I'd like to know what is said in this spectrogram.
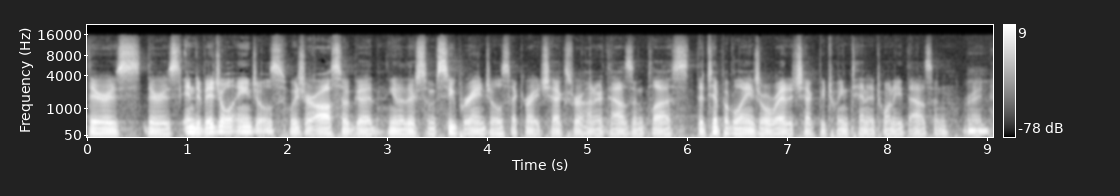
there's there's individual angels which are also good. You know there's some super angels that can write checks for a hundred thousand plus. The typical angel will write a check between ten and twenty thousand, right? Mm-hmm.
